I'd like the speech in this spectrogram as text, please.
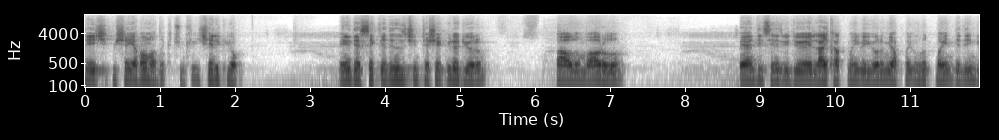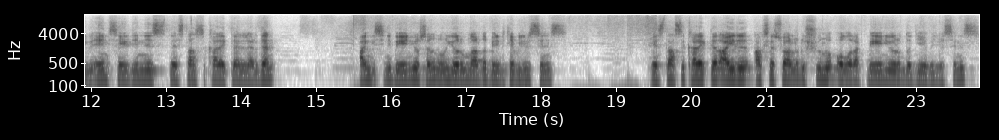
değişik bir şey yapamadık. Çünkü içerik yok. Beni desteklediğiniz için teşekkür ediyorum. Sağ olun, var olun. Beğendiyseniz videoya like atmayı ve yorum yapmayı unutmayın. Dediğim gibi en sevdiğiniz destansı karakterlerden hangisini beğeniyorsanız onu yorumlarda belirtebilirsiniz. Destansı karakter ayrı, aksesuarları şunu olarak beğeniyorum da diyebilirsiniz.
